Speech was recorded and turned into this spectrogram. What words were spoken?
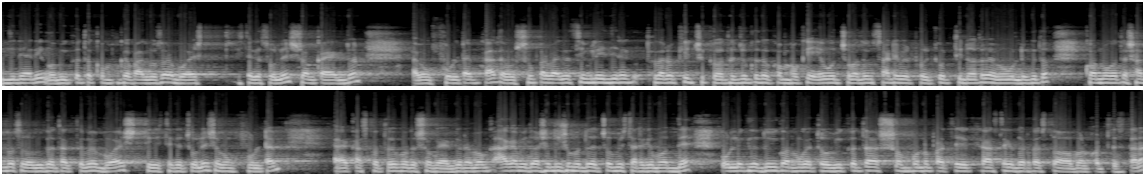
ইঞ্জিনিয়ারিং, অভিজ্ঞতা কমপক্ষে পাঁচ বছর, বয়স ত্রিশ থেকে চল্লিশ সংখ্যা একজন এবং ফুল টাইম কাজ এবং সুপারভাইজার সিভিল ইঞ্জিনিয়ারিং তদারকি, শিক্ষাগত যোগ্যতা কমপক্ষে এবং উচ্চ মাধ্যমিক সার্টিফিকেট পরীক্ষা উত্তীর্ণ হতে হবে এবং উল্লিখিত কর্মগত সাত বছর অভিজ্ঞতা থাকতে হবে। বয়স তিরিশ থেকে চল্লিশ এবং ফুল টাইম কাজ করতে হবে সঙ্গে একজন। এবং আগামী দশই ডিসেম্বর দু চব্বিশ তারিখের মধ্যে উল্লেখিত দুই কর্মক্ষেত্রে অভিজ্ঞতা সম্পন্ন প্রার্থীর কাছ থেকে দরখাস্ত আহ্বান করতেছে তারা।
